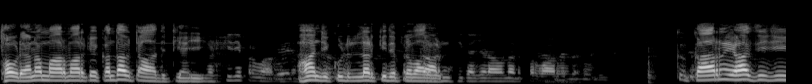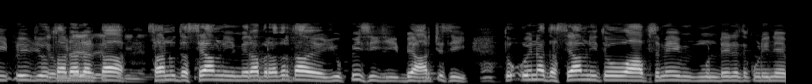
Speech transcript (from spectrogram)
ਥੋੜਿਆਂ ਨਾਲ ਮਾਰ ਮਾਰ ਕੇ ਕੰਧਾਂ ਢਾਹ ਦਿੱਤੀਆਂ ਜੀ। ਲੜਕੀ ਦੇ ਪਰਿਵਾਰ ਹਾਂਜੀ ਕੁੜੀ ਲੜਕੀ ਦੇ ਪਰਿਵਾਰ ਵੱਲ ਕਾਰਨ ਸੀਗਾ ਜਿਹੜਾ ਉਹਨਾਂ ਨੇ ਪਰਿਵਾਰ ਵੱਲੋਂ ਤੋੜੀ? ਕ- ਕਾਰਨ ਇਹ ਸੀ ਜੀ ਵੀ ਜੋ ਸਾਡਾ ਲੜਕਾ ਸਾਨੂੰ ਦੱਸਿਆ ਵੀ ਨਹੀਂ। ਮੇਰਾ ਬ੍ਰਦਰ ਤਾਂ ਯੂਪੀ ਸੀ ਜੀ ਬਿਹਾਰ ਚ ਸੀ। ਤੇ ਉਹ ਇਹਨਾਂ ਦੱਸਿਆ ਵੀ ਨਹੀਂ ਤੇ ਉਹ ਆਪਸ ਵਿੱਚ ਮੁੰਡੇ ਨੇ ਤੇ ਕੁੜੀ ਨੇ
